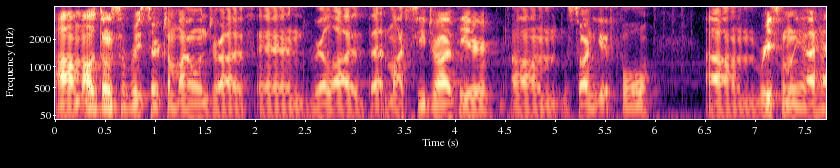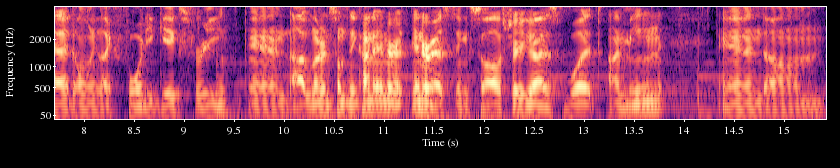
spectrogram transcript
um, I was doing some research on my own drive and realized that my C drive here um, was starting to get full. Um, recently I had only like 40 gigs free and I learned something kind of inter interesting. So I'll show you guys what I mean. And um,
